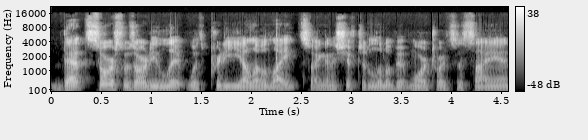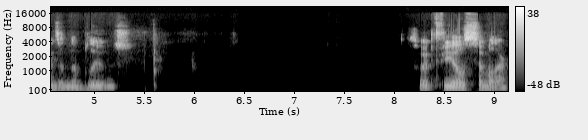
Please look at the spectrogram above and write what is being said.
that source was already lit with pretty yellow light, so I'm going to shift it a little bit more towards the cyans and the blues. So it feels similar.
